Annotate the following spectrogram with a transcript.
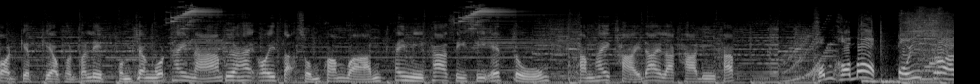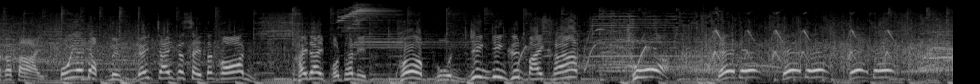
ก่อนเก็บเกี่ยวผลผลิต ผมจะงดให้น้ำเพื่อให้อ้อยสะสมความหวาน ให้มีค่า CCS สูงทำให้ขายได้ราคาดีครับ ผมขอมอบปุ๋ยตรากระต่าย ปุ๋ยอันดับหนึ่งในใจเกษตรกร ให้ได้ผลผลิตเพิ่มพูนยิ่งยิ่งขึ้นไปครับ ชัวร์เด้เด้เด้เด้เด้เด้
